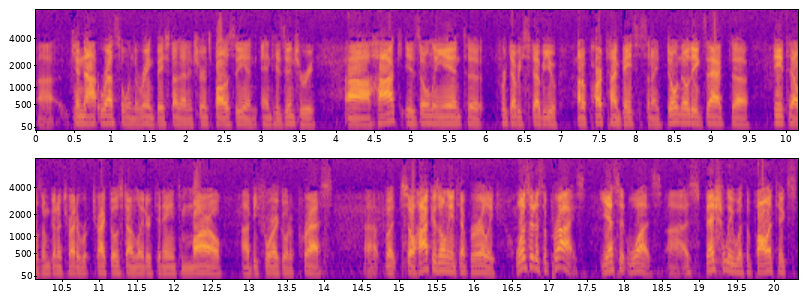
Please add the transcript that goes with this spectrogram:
uh, cannot wrestle in the ring based on that insurance policy and, and his injury. Uh, Hawk is only in to for WCW on a part time basis, and I don't know the exact uh, details. I'm going to try to track those down later today and tomorrow uh, before I go to press. Uh, but so Hawk is only in temporarily. Was it a surprise? Yes, it was, uh, especially with the politics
